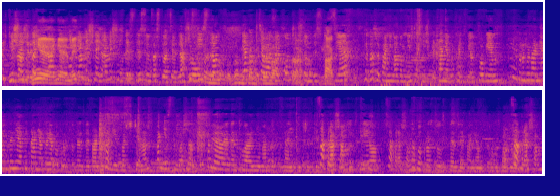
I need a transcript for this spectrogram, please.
żeście Myślę, że to Nie, jest bardzo, nie, my- ja, myślę, ja myślę, że to jest stresująca sytuacja dla wszystkich stron. Ja bym chciała zakończyć tą dyskusję. Chyba, że pani ma do mnie jeszcze jakieś pytania, to chętnie odpowiem. Nie, proszę pani, jak będę miała pytania, to ja po prostu wezwę pani. Pani jest właścicielem? Tak jestem właśnie. Dobrze, to ja ewentualnie mam dokumenty wszystkie. Zapraszam. Wszystkiego. Zapraszam. To po prostu wezwę panią. Zapraszam.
